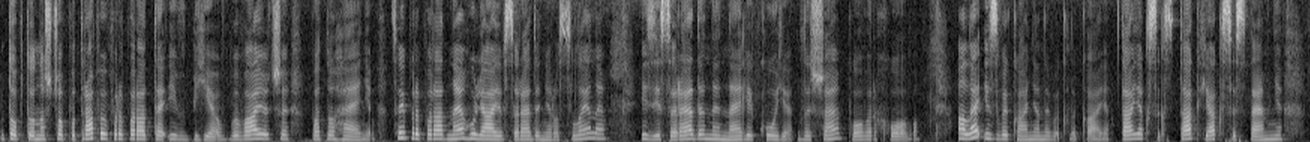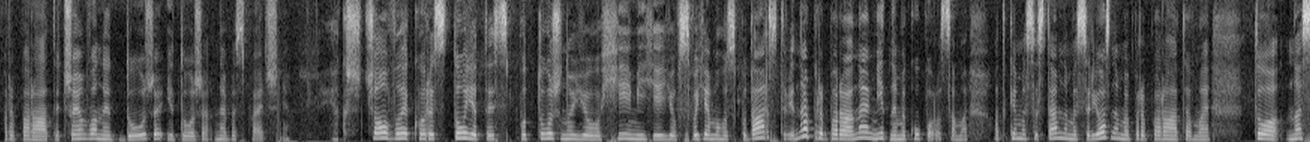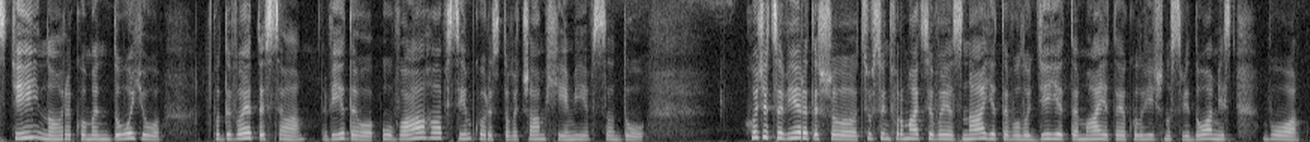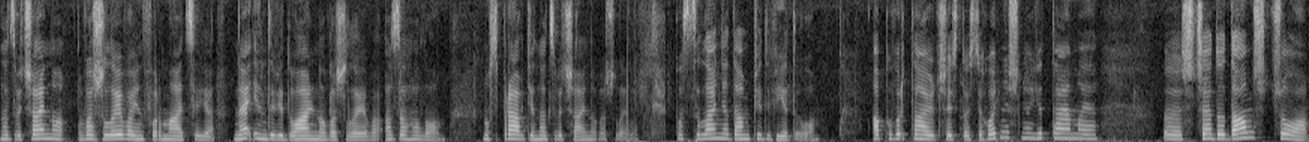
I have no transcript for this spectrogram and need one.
тобто на що потрапив препарат, те і вб'є, вбиваючи патогенів. Цей препарат не гуляє всередині рослини і зі середини не лікує, лише поверхово. Але і звикання не викликає, так як, системні препарати, чим вони дуже і дуже небезпечні. Якщо ви користуєтесь потужною хімією в своєму господарстві, не препара, не мідними купоросами, а такими системними серйозними препаратами, то настійно рекомендую подивитися відео Увага всім користувачам хімії в саду. Хочеться вірити, що цю всю інформацію ви знаєте, володієте, маєте екологічну свідомість, бо надзвичайно важлива інформація, не індивідуально важлива, а загалом. Ну, справді надзвичайно важлива. Посилання дам під відео. А повертаючись до сьогоднішньої теми, е, ще додам, що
